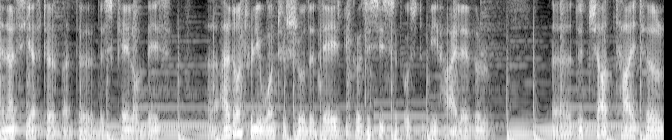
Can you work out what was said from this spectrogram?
and I'll see after about the, the scale of this. Uh, I don't really want to show the days because this is supposed to be high level. Uh, the chart title,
